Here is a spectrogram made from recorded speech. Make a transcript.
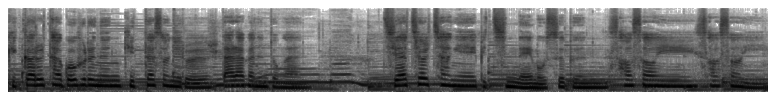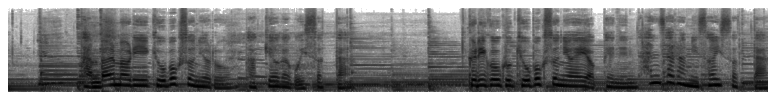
귓가를 타고 흐르는 기타 선율을 따라가는 동안 지하철 창에 비친 내 모습은 서서히 서서히 단발머리 교복 소녀로 바뀌어가고 있었다. 그리고 그 교복 소녀의 옆에는 한 사람이 서 있었다.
